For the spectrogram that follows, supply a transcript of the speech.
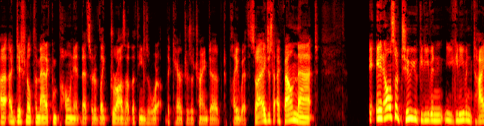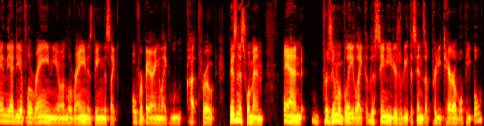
uh, additional thematic component that sort of like draws out the themes of what the characters are trying to to play with. So i just i found that and also too you could even you can even tie in the idea of lorraine you know lorraine as being this like overbearing like cutthroat businesswoman and presumably like the sin eaters would eat the sins of pretty terrible people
